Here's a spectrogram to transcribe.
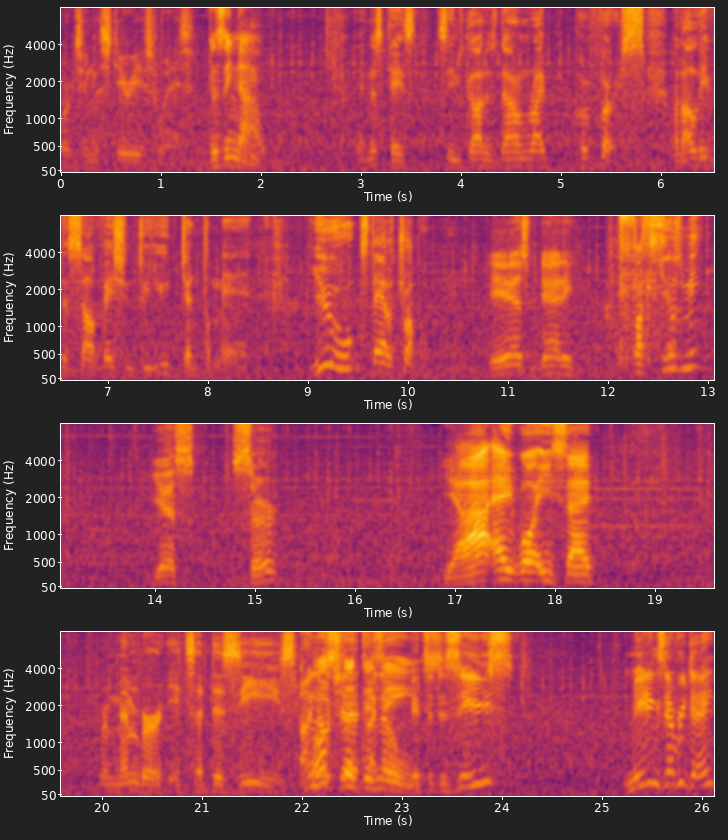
works in mysterious ways. Does he now? Hmm. In this case, seems God is downright perverse. But I'll leave the salvation to you gentlemen. You stay out of trouble. Yes, Daddy. Fuck. Excuse me? Yes, sir. Yeah, that ain't what he said. Remember, it's a disease. I know, What's the Chad. I know. It's a disease. Meetings every day.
